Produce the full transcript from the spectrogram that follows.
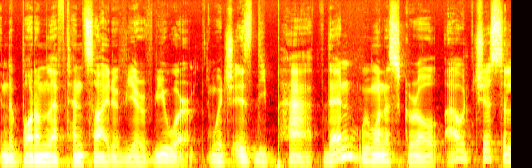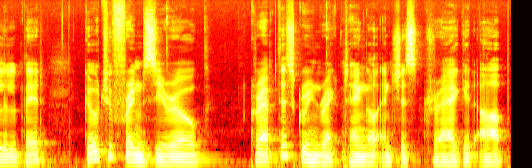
in the bottom left hand side of your viewer, which is the path. Then we want to scroll out just a little bit, go to frame zero, grab this green rectangle and just drag it up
